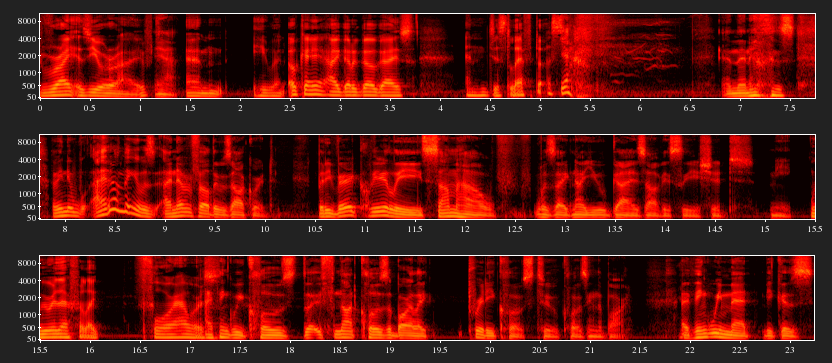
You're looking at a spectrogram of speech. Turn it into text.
right as you arrived. Yeah. And he went, Okay, I gotta go, guys. And just left us. Yeah. And then it was, I mean, it, I don't think it was, I never felt it was awkward. But he very clearly somehow was like, no, you guys obviously should meet? We were there for like four hours. I think we closed, if not closed the bar, like pretty close to closing the bar. I think we met because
